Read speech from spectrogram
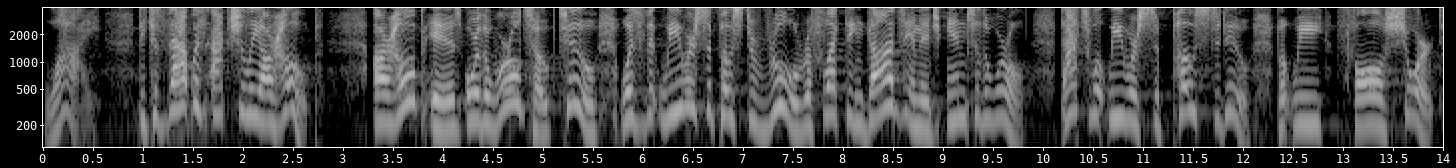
Why? Because that was actually our hope. Our hope is, or the world's hope too, was that we were supposed to rule, reflecting God's image into the world. That's what we were supposed to do, but we fall short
